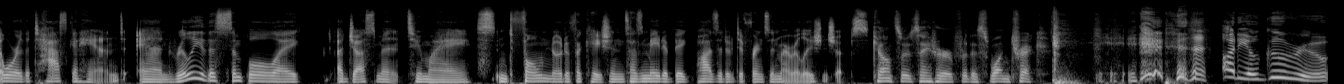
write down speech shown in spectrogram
or the task at hand. And really, this simple, like, adjustment to my phone notifications has made a big positive difference in my relationships. counselors hate her for this one trick Audio guru.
